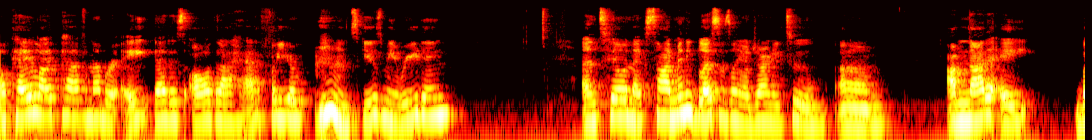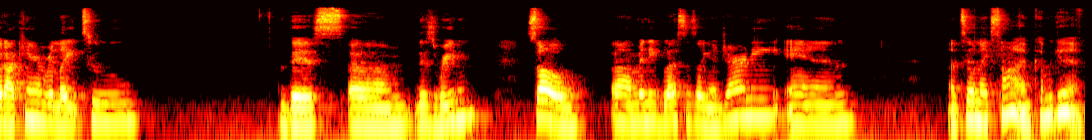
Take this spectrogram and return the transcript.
Okay, life path number eight. That is all that I have for your, excuse me, reading until next time, many blessings on your journey too. Um, I'm not an eight, but I can relate to this um, this reading. So uh, many blessings on your journey, and until next time, come again.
